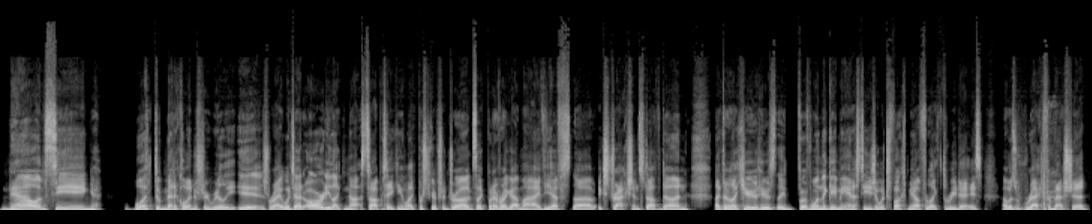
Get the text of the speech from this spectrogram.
now I'm seeing what the medical industry really is, right? Which I'd already like not stopped taking like prescription drugs. Like whenever I got my IVF uh, extraction stuff done, like they're like, here, here's they one they gave me anesthesia, which fucked me up for like three days. I was wrecked from that shit. And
